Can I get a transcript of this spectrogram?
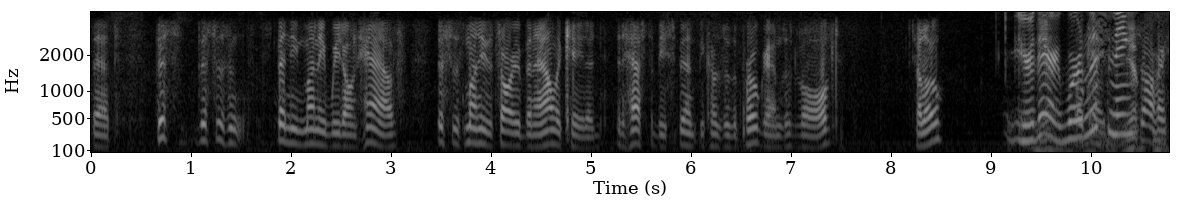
that this this isn't spending money we don't have. This is money that's already been allocated. It has to be spent because of the programs involved. Hello. You're there. We're okay. listening. Yep. Sorry.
